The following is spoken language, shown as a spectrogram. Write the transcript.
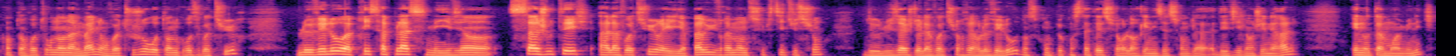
quand on retourne en Allemagne, on voit toujours autant de grosses voitures. Le vélo a pris sa place, mais il vient s'ajouter à la voiture et il n'y a pas eu vraiment de substitution de l'usage de la voiture vers le vélo, dans ce qu'on peut constater sur l'organisation des villes en général, et notamment à Munich.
